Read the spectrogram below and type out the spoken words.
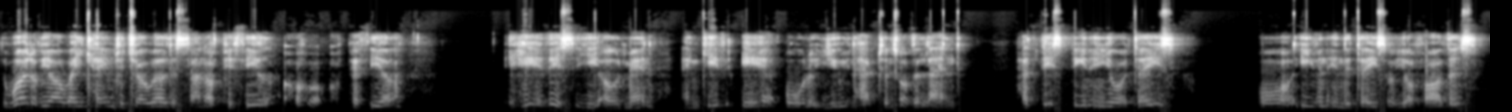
The word of Yahweh came to Joel the son of Pethiel, of, of Pethiel. Hear this, ye old men, and give ear, all you inhabitants of the land. Hath this been in your days, or even in the days of your fathers?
